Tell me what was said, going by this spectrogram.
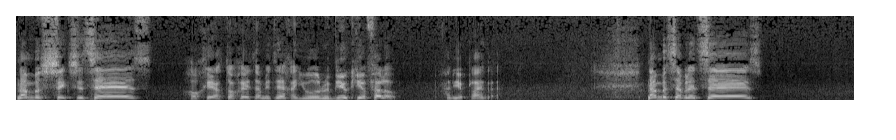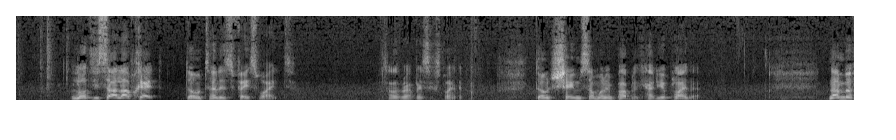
Number six, it says. You will rebuke your fellow. How do you apply that? Number seven, it says, Don't turn his face white. That's how the rabbis explain it. Don't shame someone in public. How do you apply that? Number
